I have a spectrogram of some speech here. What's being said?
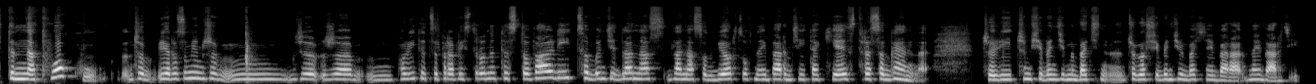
w tym natłoku, znaczy ja rozumiem, że, mm, że, że politycy prawej strony testowali, co będzie dla nas, dla nas odbiorców najbardziej takie stresogenne, czyli czym się będziemy bać, czego się będziemy bać najbardziej.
